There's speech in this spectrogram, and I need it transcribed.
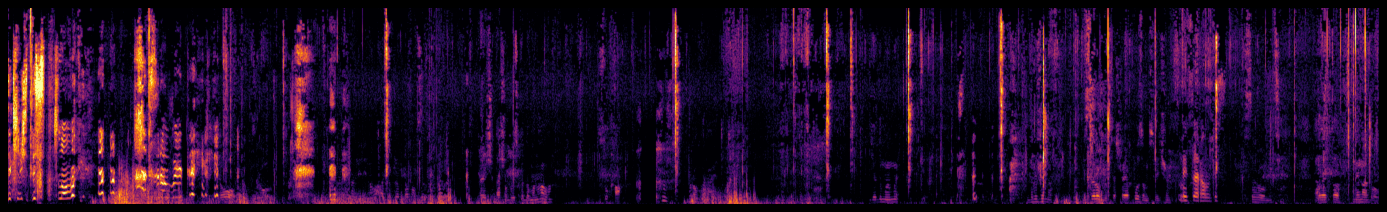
Заключити слово. Зробити. Добре. Якби не лінувалася, вже б давно все зробили. До речі, та, що близько до мангала, суха. Прогорає трохи. Я думаю, ми. Дружина соромиться, що я пузом свічу. Не соромтесь. Соромиться. Але то ненадовго.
